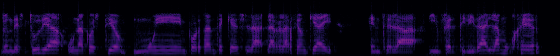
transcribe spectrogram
donde estudia una cuestión muy importante que es la, la relación que hay entre la infertilidad en la mujer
